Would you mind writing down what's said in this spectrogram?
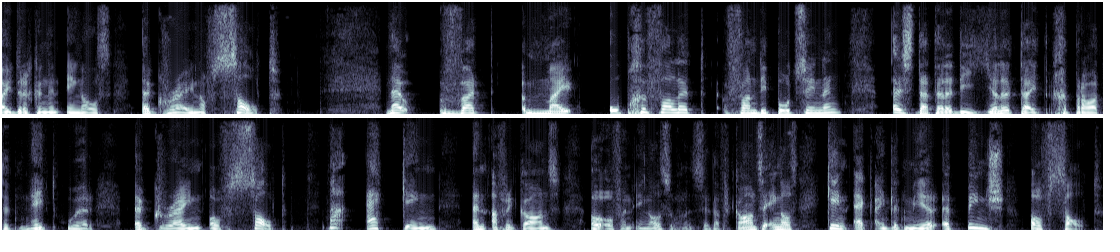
uitdrukking in Engels a grain of salt. Nou wat my opgeval het van die potsending is dat hulle die hele tyd gepraat het net oor a grain of salt. Maar ek ken in Afrikaans of in Engels of in Suid-Afrikaanse Engels ken ek eintlik meer 'n pinch of salt.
